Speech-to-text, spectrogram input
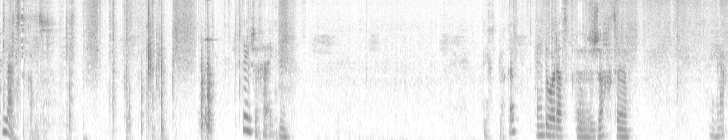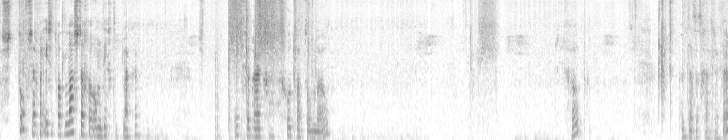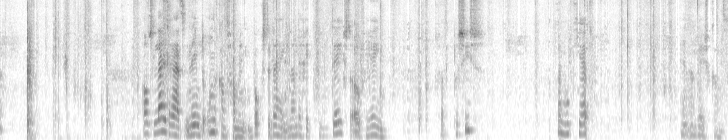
laatste kant. Deze ga ik nu dicht plakken. En door dat uh, zachte ja, stof, zeg maar, is het wat lastiger om dicht te plakken. Ik gebruik goed wat Tombow. Ik hoop dat het gaat lukken. Als leidraad neem ik de onderkant van mijn box erbij en dan leg ik deze eroverheen. Zodat ik precies een hoekje heb. En aan deze kant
